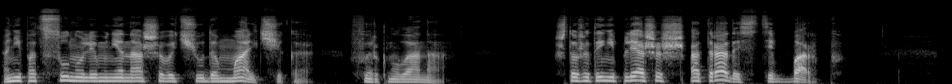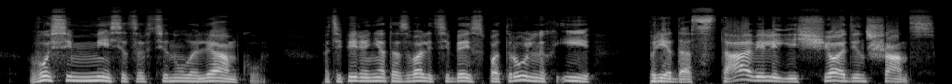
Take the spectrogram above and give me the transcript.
они подсунули мне нашего чуда-мальчика», — фыркнула она. Что же ты не пляшешь от радости, Барб? Восемь месяцев тянула лямку, а теперь они отозвали тебя из патрульных и предоставили еще один шанс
